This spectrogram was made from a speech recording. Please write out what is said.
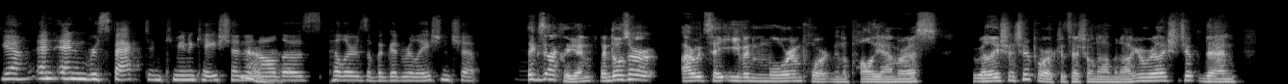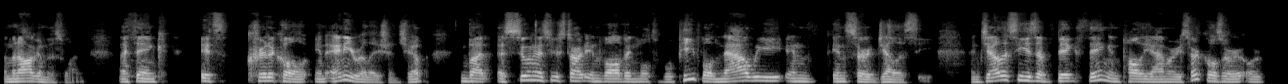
yeah and and respect and communication yeah. and all those pillars of a good relationship exactly and and those are I would say even more important in a polyamorous relationship or a consensual non-monogamy relationship than a monogamous one. I think it's critical in any relationship, but as soon as you start involving multiple people, now we in, insert jealousy. And jealousy is a big thing in polyamory circles or, or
